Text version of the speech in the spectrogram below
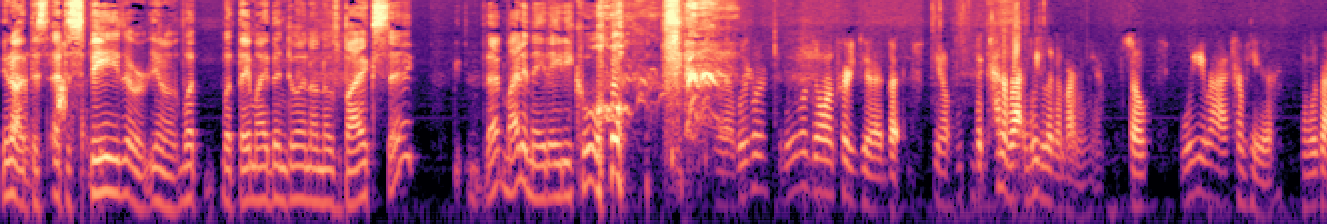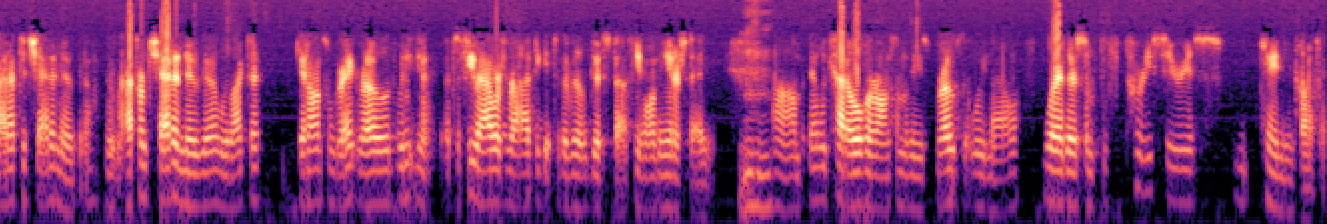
You know, at the, at the speed or, you know, what, what they might have been doing on those bikes, eh, that might have made 80 cool. Yeah, we were we were going pretty good, but you know the kind of ride we live in Birmingham, so we ride from here and we ride up to Chattanooga. We ride from Chattanooga. We like to get on some great roads. We, you know, it's a few hours ride to get to the really good stuff, you know, on the interstate. Mhm. Um, but then we cut over on some of these roads that we know where there's some pretty serious canyon carving.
